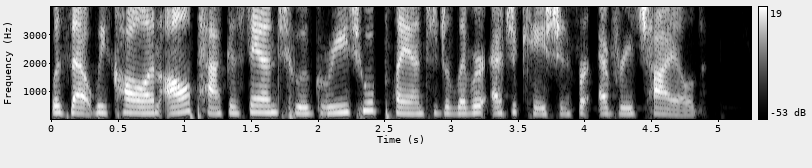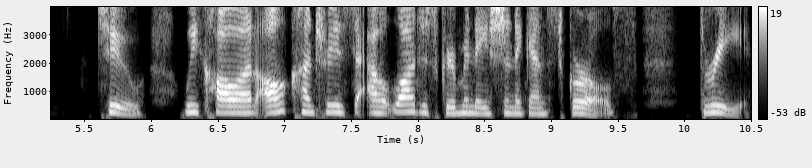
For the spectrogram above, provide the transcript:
was that we call on all Pakistan to agree to a plan to deliver education for every child. Two, we call on all countries to outlaw discrimination against girls. Three,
